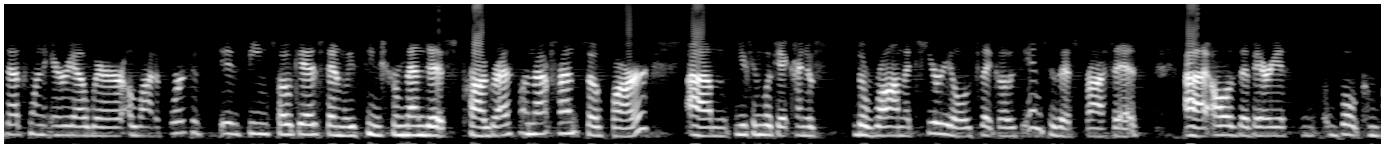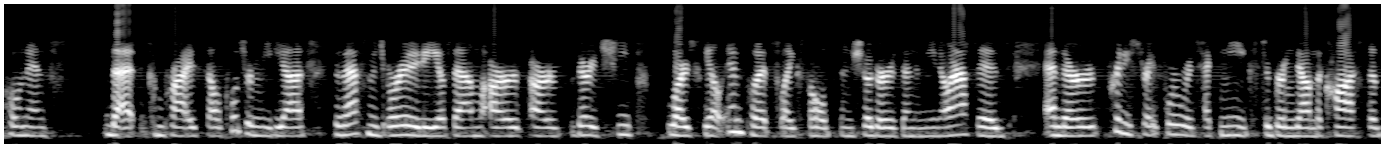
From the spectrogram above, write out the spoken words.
that's one area where a lot of work is, is being focused, and we've seen tremendous progress on that front so far. Um, you can look at kind of the raw materials that goes into this process, uh, all of the various bulk components that comprise cell culture media, the vast majority of them are, are very cheap, large scale inputs like salts and sugars and amino acids. And they're pretty straightforward techniques to bring down the cost of,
